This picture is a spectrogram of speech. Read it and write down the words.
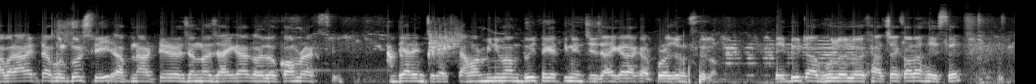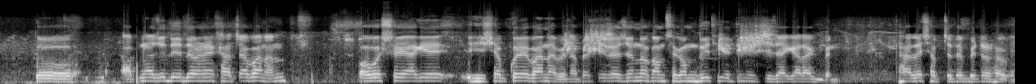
আবার আরেকটা ভুল করছি, আপনার টেরের জন্য জায়গা হলো কম রাখছি, দেড় ইঞ্চি রাখছি। আমার মিনিমাম দুই থেকে তিন ইঞ্চি জায়গা রাখার প্রয়োজন ছিল। এই দুইটা ভুল হলো খাঁচায় করা হয়েছে। তো আপনারা যদি এই ধরনের খাঁচা বানান, অবশ্যই আগে হিসাব করে বানাবেন। আপনার টেরের জন্য কমসে কম দুই থেকে তিন ইঞ্চি জায়গা রাখবেন, তাহলে সবচেয়ে বেটার হবে।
